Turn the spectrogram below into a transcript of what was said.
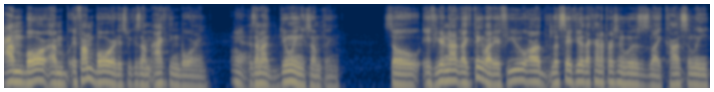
I'm bored. I'm if I'm bored, it's because I'm acting boring Yeah. because I'm not doing something. So if you're not like think about it, if you are let's say if you're that kind of person who is like constantly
